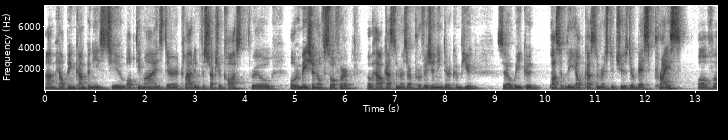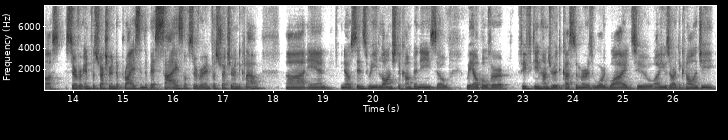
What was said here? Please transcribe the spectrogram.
um, helping companies to optimize their cloud infrastructure cost through automation of software of how customers are provisioning their compute. So we could possibly help customers to choose their best price of uh, server infrastructure in the price and the best size of server infrastructure in the cloud. Uh, and you know, since we launched the company, so we help over 1,500 customers worldwide to uh, use our technology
